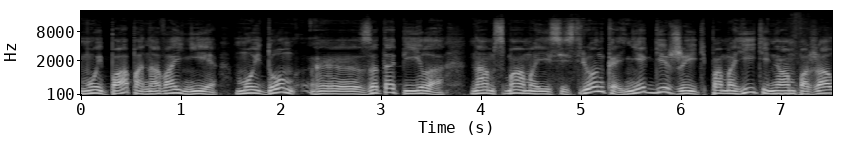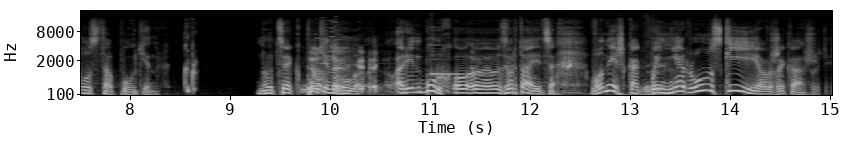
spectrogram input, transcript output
Мой папа на війні, мой дом е, затопило. Нам з мамою і сестренкою негде жить. Помогите нам, пожалуйста, Путін. Ну, це к Ну, Путіну. Оренбург е, звертається. Вони ж як би не русські, вже кажуть.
